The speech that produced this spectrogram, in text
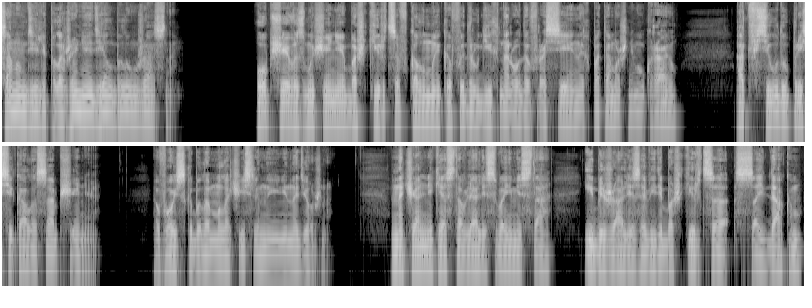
самом деле положение дел было ужасно. Общее возмущение башкирцев, калмыков и других народов, рассеянных по тамошнему краю, отвсюду пресекало сообщение. Войско было малочисленно и ненадежно. Начальники оставляли свои места и бежали, завидя башкирца с сайдаком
